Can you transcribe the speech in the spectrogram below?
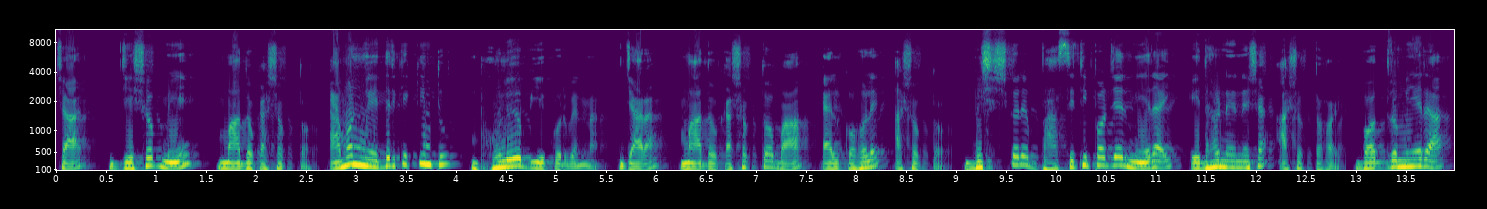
চার, যেসব মেয়ে মাদকাসক্ত, এমন মেয়েদেরকে কিন্তু ভুলেও বিয়ে করবেন না, যারা মাদকাসক্ত বা অ্যালকোহলে আসক্ত। বিশেষ করে ভার্সিটি পর্যায়ের মেয়েরাই এ ধরনের নেশা আসক্ত হয়। ভদ্র মেয়েরা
